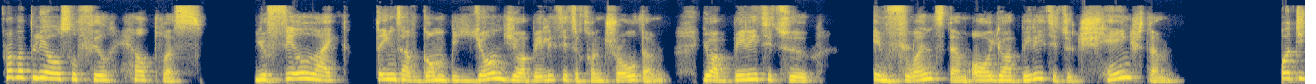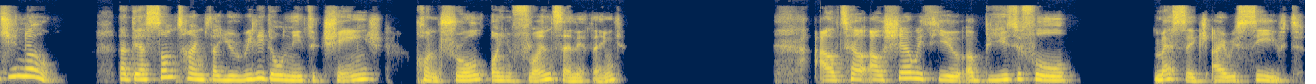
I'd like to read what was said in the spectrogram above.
probably also feel helpless. You feel like things have gone beyond your ability to control them, your ability to influence them, or your ability to change them. But did you know that there are some times that you really don't need to change, control, or influence anything? I'll tell, I'll share with you a beautiful message I received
